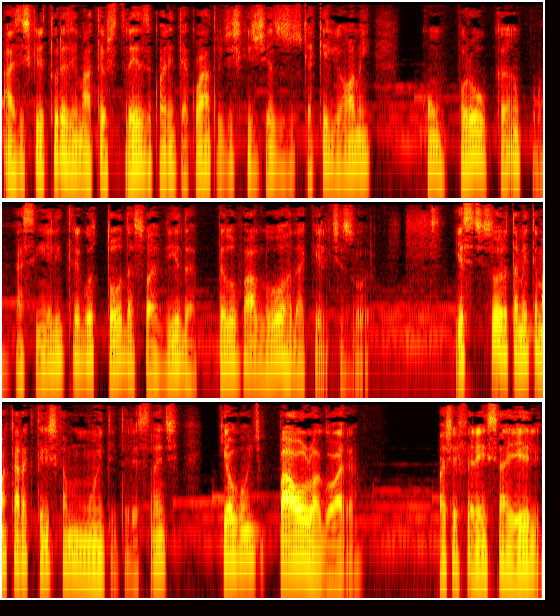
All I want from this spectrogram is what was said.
as escrituras em Mateus 13, 44 diz que Jesus, que aquele homem comprou o campo, assim ele entregou toda a sua vida pelo valor daquele tesouro. E esse tesouro também tem uma característica muito interessante, que é onde Paulo agora faz referência a ele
